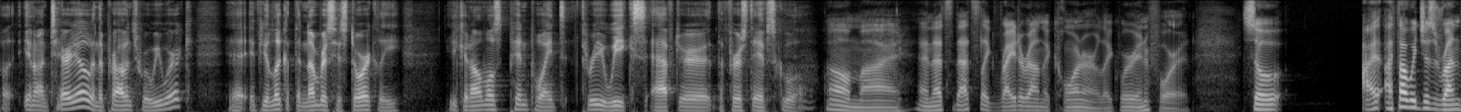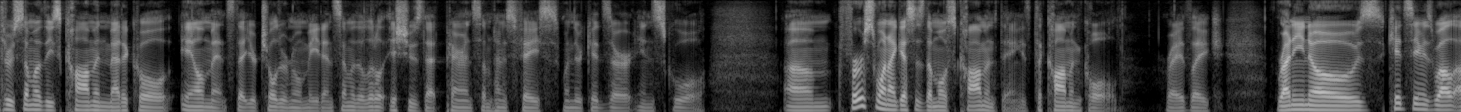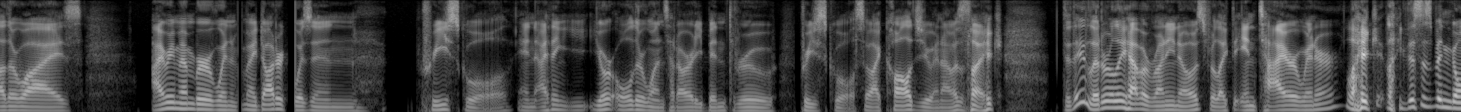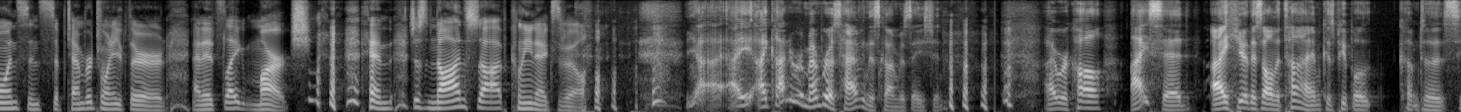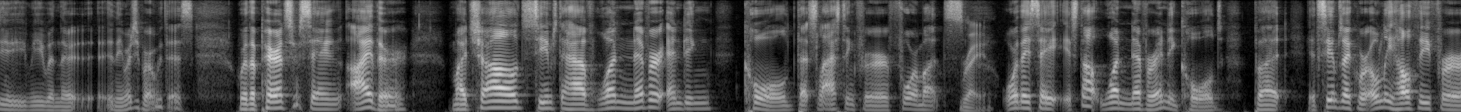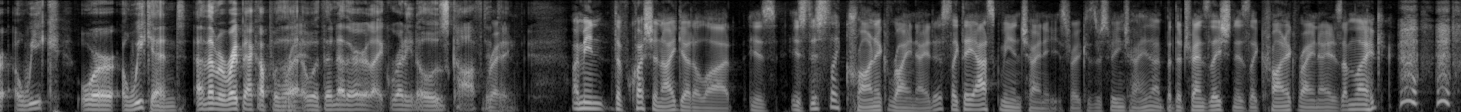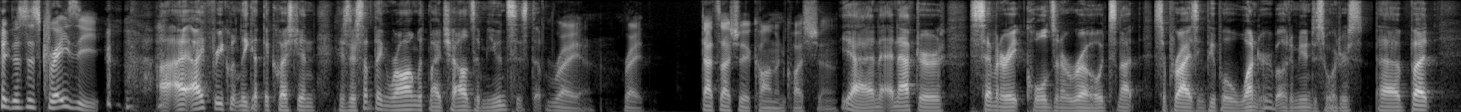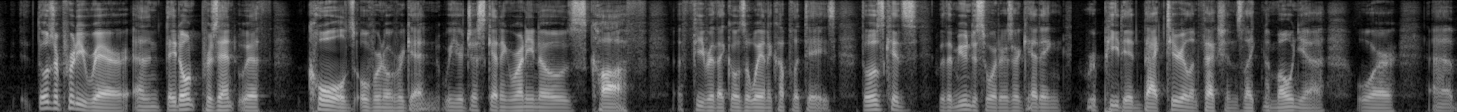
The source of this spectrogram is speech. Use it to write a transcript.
Well, in Ontario, in the province where we work, uh, if you look at the numbers historically, you can almost pinpoint three weeks after the first day of school. Oh my. And that's that's like right around the corner. Like we're in for it. So I, I thought we'd just run through some of these common medical ailments that your children will meet and some of the little issues that parents sometimes face when their kids are in school. Um, first one, I guess, is the most common thing. It's the common cold, right? Like runny nose, kids seem as well otherwise. I remember when my daughter was in preschool, and I think your older ones had already been through preschool. So I called you and I was like, do they literally have a runny nose for like the entire winter? Like like this has been going since September 23rd and it's like March and just nonstop Kleenexville. Yeah, I, I kind of remember us having this conversation. I recall I said, I hear this all the time because people come to see me when they're in the emergency department with this, where the parents are saying either my child seems to have one never ending cold that's lasting for four months, right. or they say it's not one never ending cold, but it seems like we're only healthy for a week or a weekend, and then we're right back up with, Right. a, with another like runny nose cough Right. thing. I mean, the question I get a lot is is this like chronic rhinitis? Like they ask me in Chinese, right? Because they're speaking Chinese, but the translation is like chronic rhinitis. I'm like, like this is crazy. I, I frequently get the question: Is there something wrong with my child's immune system? Right, right. That's actually a common question. Yeah, and, and after seven or eight colds in a row, it's not surprising people wonder about immune disorders. Uh, but those are pretty rare, and they don't present with colds over and over again, where you're just getting runny nose, cough, a fever that goes away in a couple of days. Those kids with immune disorders are getting repeated bacterial infections like pneumonia or uh,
